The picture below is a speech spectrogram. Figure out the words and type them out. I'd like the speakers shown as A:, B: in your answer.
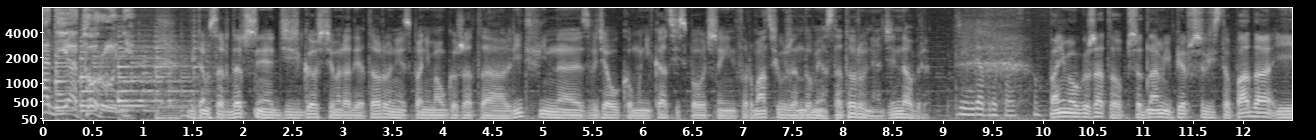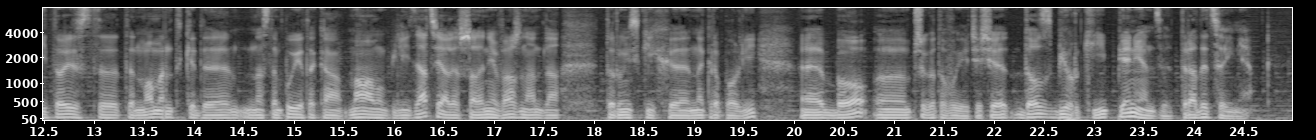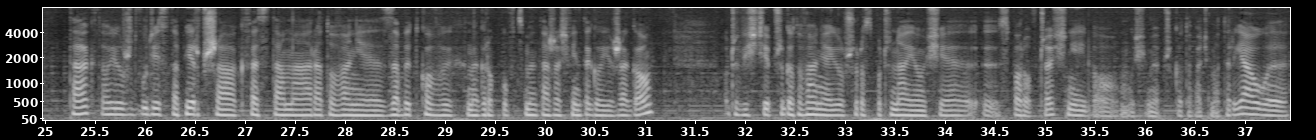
A: Radia Toruń.
B: Witam serdecznie. Dziś gościem Radia Toruń jest pani Małgorzata Litwin z Wydziału Komunikacji Społecznej i Informacji Urzędu Miasta Torunia. Dzień dobry.
C: Dzień dobry Państwu.
B: Pani Małgorzato, przed nami 1 listopada i to jest e, ten moment, kiedy następuje taka mała mobilizacja, ale szalenie ważna dla toruńskich e, nekropolii, e, bo przygotowujecie się do zbiórki pieniędzy tradycyjnie.
C: Tak, to już 21. kwesta na ratowanie zabytkowych nagrobków cmentarza Świętego Jerzego. Oczywiście przygotowania już rozpoczynają się y, sporo wcześniej, bo musimy przygotować materiały,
